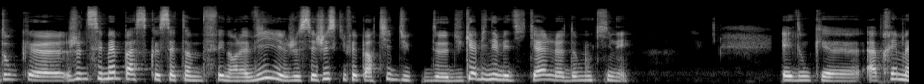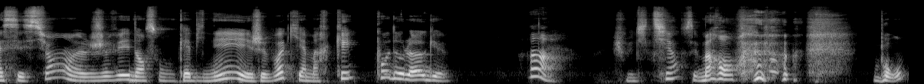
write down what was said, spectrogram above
Donc euh, je ne sais même pas ce que cet homme fait dans la vie, je sais juste qu'il fait partie du, du cabinet médical de mon kiné. Et donc euh, après ma session, euh, je vais dans son cabinet et je vois qu'il y a marqué podologue. Ah. Je me dis tiens, c'est marrant. bon,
